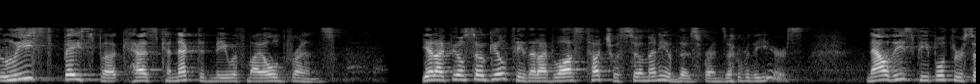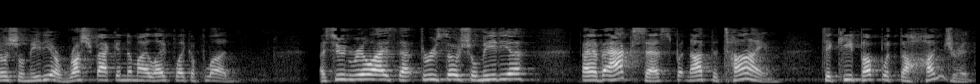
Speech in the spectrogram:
least Facebook has connected me with my old friends. Yet I feel so guilty that I've lost touch with so many of those friends over the years. Now these people, through social media, rush back into my life like a flood. I soon realized that through social media, I have access, but not the time, to keep up with the hundreds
